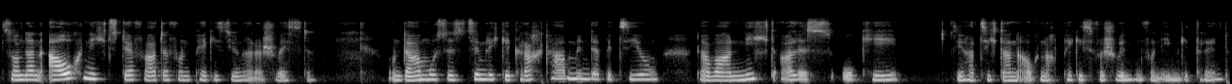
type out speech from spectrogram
sondern auch nicht der Vater von Peggys jüngerer Schwester. Und da muss es ziemlich gekracht haben in der Beziehung. Da war nicht alles okay. Sie hat sich dann auch nach Peggys Verschwinden von ihm getrennt.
